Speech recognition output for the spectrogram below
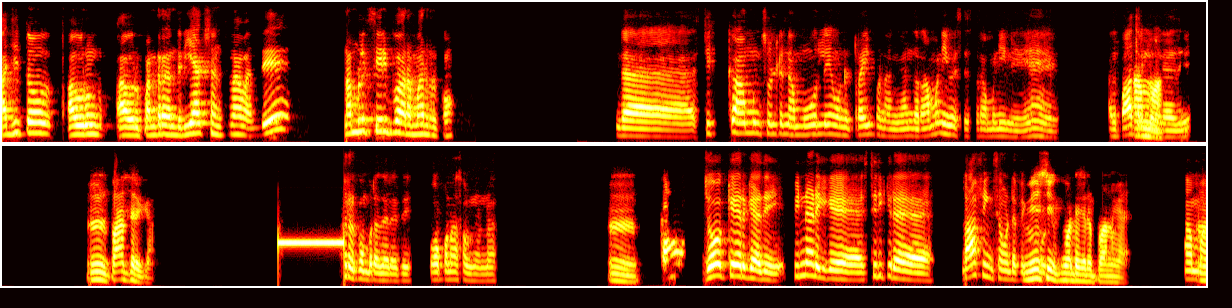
அஜித்தோ அவரும் அவர் பண்ற அந்த ரியாக்ஷன்ஸ்லாம் வந்து நம்மளுக்கு சிரிப்பு வர மாதிரி இருக்கும். இந்த சிட்காம்னு சொல்லிட்டு நம்ம ஊர்லயே ஒண்ணு ட்ரை பண்ணாங்க. அந்த ரமணி வெர்சஸ் ரமணின்னு. அது பாத்துருக்கீங்களா அது ம் பார்த்துருக்கேன் இருக்கும் பிரதர் அது ஓப்பனா சொல்லணும்னா. ஜோக்கே இருக்காது. பின்னாடி சிரிக்கிற லாஃபிங் சவுண்ட் எஃபெக்ட் மியூசிக் இருப்பானுங்க ஆமா.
